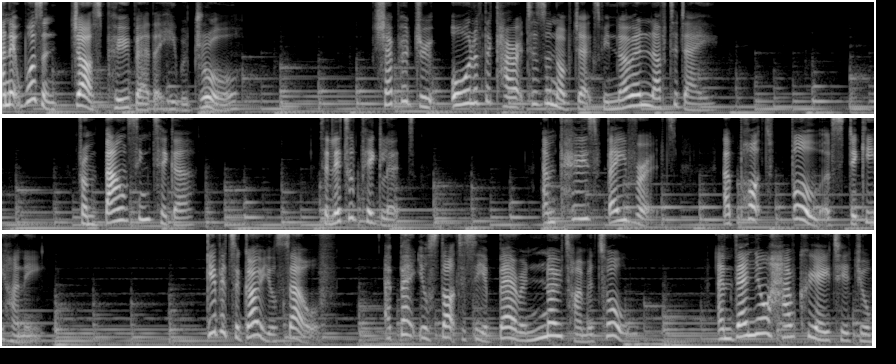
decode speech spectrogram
And it wasn't just Pooh Bear that he would draw. Shepard drew all of the characters and objects we know and love today. From Bouncing Tigger to Little Piglet and Pooh's favourite, a pot full of sticky honey. Give it a go yourself. I bet you'll start to see a bear in no time at all. And then you'll have created your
